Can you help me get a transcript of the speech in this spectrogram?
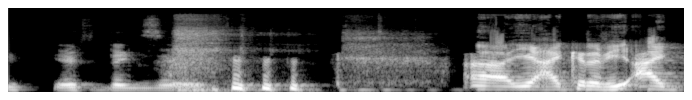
here's Big Z. uh, yeah, I could have. I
